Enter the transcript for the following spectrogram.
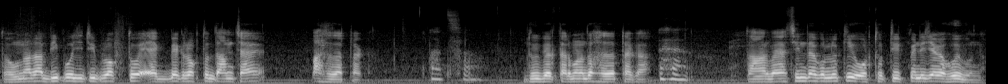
তো ওনারা বি পজিটিভ রক্ত এক ব্যাগ রক্ত দাম চায় পাঁচ হাজার টাকা। আচ্ছা। দুই ব্যাগ তার মানে দশ হাজার টাকা। হ্যাঁ। তো আমার ভাইয়া চিন্তা করল কি ওর তো ট্রিটমেন্ট এই জায়গায় হইব না।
